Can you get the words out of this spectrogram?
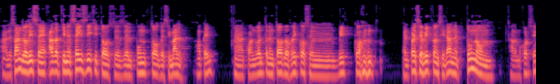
Alessandro dice, ADA tiene seis dígitos desde el punto decimal. Ok. Ah, cuando entren todos los ricos, el Bitcoin, el precio de Bitcoin será Neptuno. A lo mejor sí.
